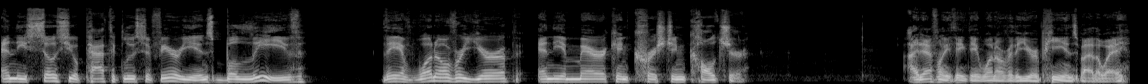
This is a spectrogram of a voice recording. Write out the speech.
and these sociopathic Luciferians believe they have won over Europe and the American Christian culture. I definitely think they won over the Europeans, by the way.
